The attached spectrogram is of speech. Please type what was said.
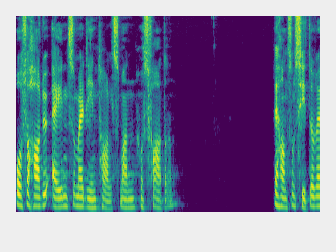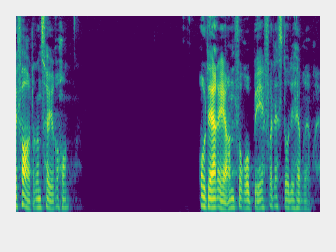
Og så har du én som er din talsmann hos Faderen. Det er han som sitter ved Faderens høyre hånd. Og der er han for å be, for det står det i hebreerbrevet.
